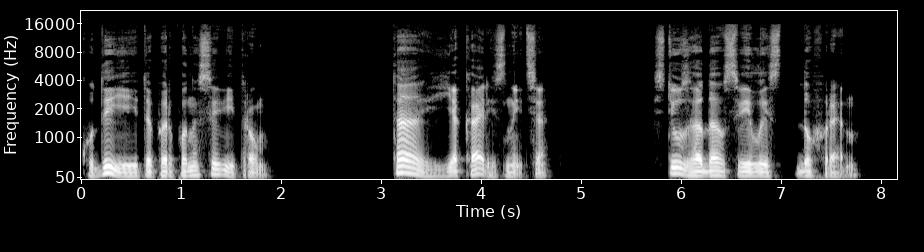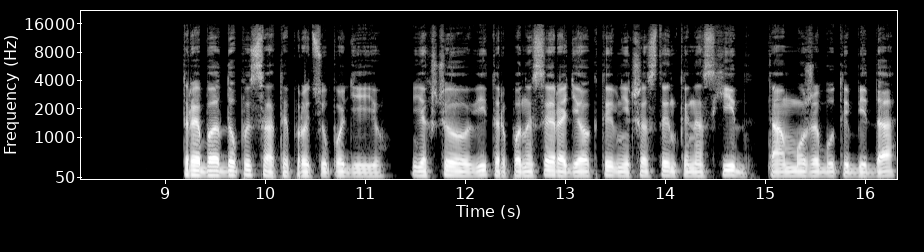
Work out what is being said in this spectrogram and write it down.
Куди її тепер понесе вітром? Та яка різниця? Стю згадав свій лист до Френ. Треба дописати про цю подію. Якщо вітер понесе радіоактивні частинки на схід, там може бути біда,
